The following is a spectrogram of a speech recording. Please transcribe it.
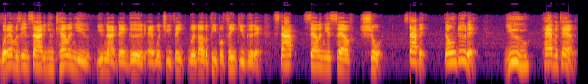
whatever's inside of you telling you you're not that good at what you think what other people think you're good at. Stop selling yourself short. Stop it. Don't do that. You have a talent.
